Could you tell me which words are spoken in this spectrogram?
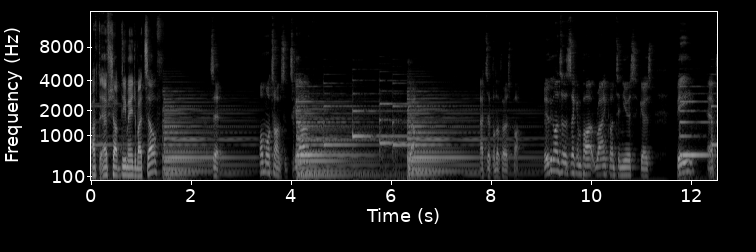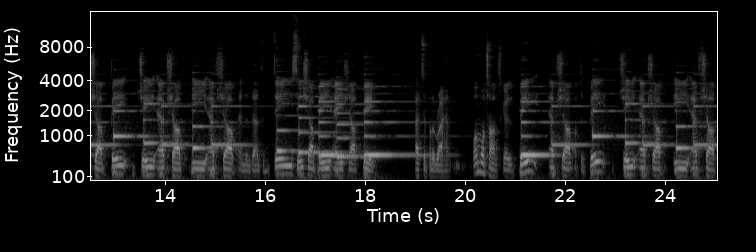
After F sharp, D major by itself. That's it. One more time, so together. Yeah. That's it for the first part. Moving on to the second part, right continuous goes B, F sharp, B, G, F sharp, E, F sharp, and then down to D, C sharp, B, A sharp, B. That's it for the right hand. One more time, so it goes B, F sharp, up to B, G, F sharp, E, F sharp,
